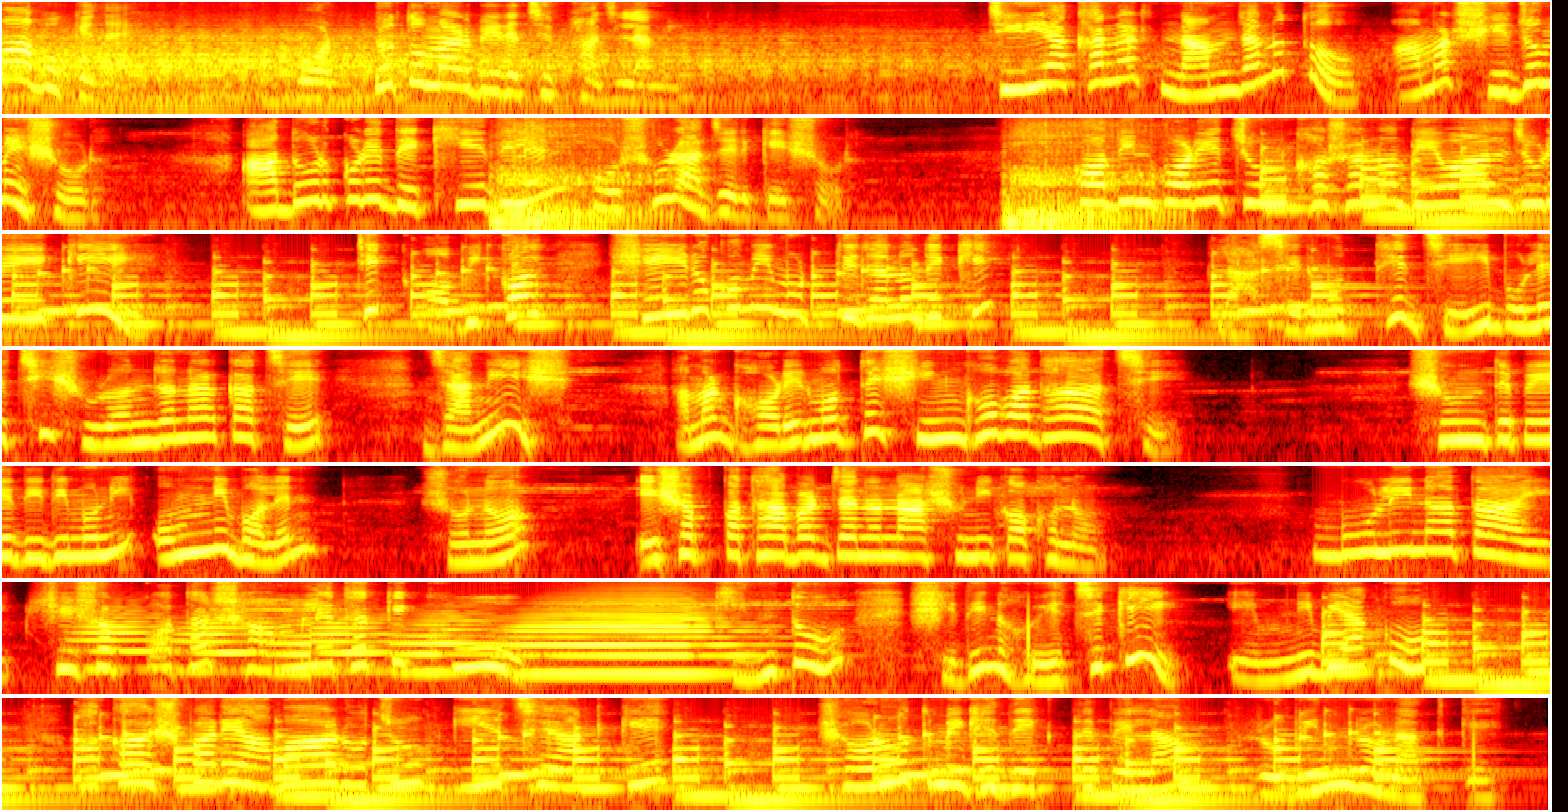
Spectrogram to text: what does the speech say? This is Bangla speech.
মা বকে দেয়। বড্ড তোমার বেড়েছে ফাজলামি। চিড়িয়াখানার নাম জানো তো? আমার সেজো মেশোর। আদর করে দেখিয়ে দিলেন পশুরাজের কেশর। কদিন পরে চুন খসানো দেওয়াল জুড়ে কি? ঠিক অবিকল সেই রকমই মূর্তি যেন দেখি। ক্লাসের মধ্যে যেই বলেছি সুরঞ্জনার কাছে, জানিস? আমার ঘরের মধ্যে সিংহ বাঁধা আছে। শুনতে পেয়ে দিদিমণি অমনি বলেন, শোনো, এসব কথা আবার যেন না শুনি কখনো। বলি না তাই, সেসব কথা সামলে থাকি খুব। কিন্তু সেদিন হয়েছে কি, এমনি বিয়াকুব আকাশ পারে আবার ও চোখ গিয়েছে আটকে। শরৎ মেঘে দেখতে পেলাম রবীন্দ্রনাথকে।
